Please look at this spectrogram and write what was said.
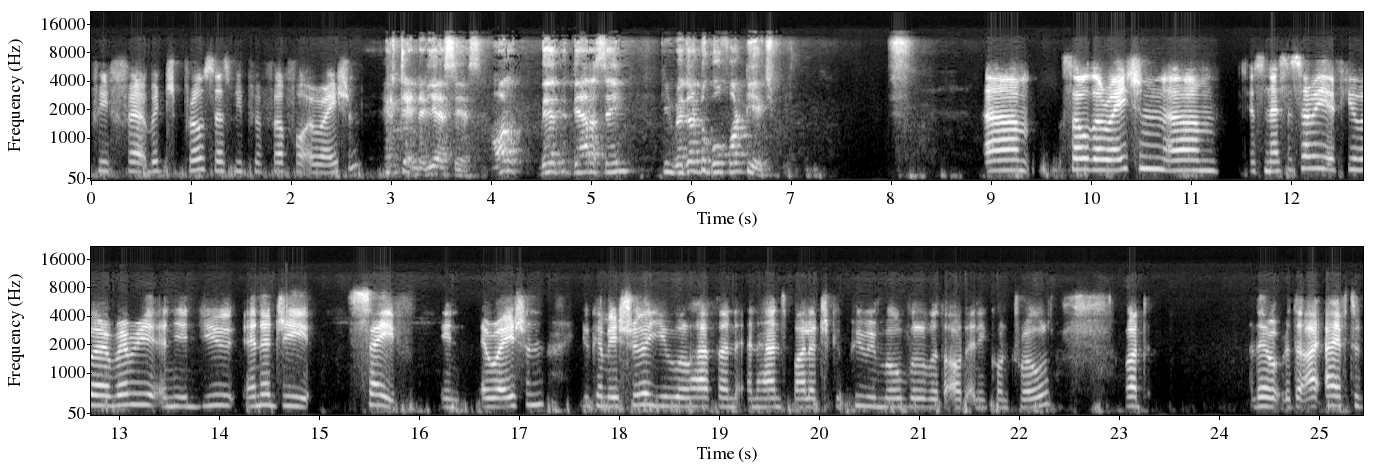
prefer which process we prefer for aeration? Extended, yes, yes. Or they, they are saying whether to go for THP. Um, so the aeration um, is necessary if you are very energy safe in aeration. You can be sure you will have an enhanced biological P removal without any control. But the, I, I have to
